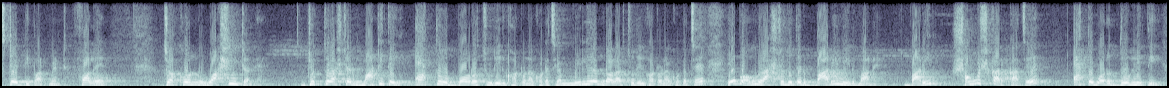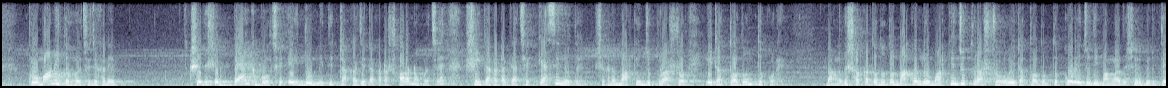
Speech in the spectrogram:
স্টেট ডিপার্টমেন্ট। ফলে যখন ওয়াশিংটনে যুক্তরাষ্ট্রের মাটিতেই এত বড় চুরির ঘটনা ঘটেছে, মিলিয়ন ডলার চুরির ঘটনা ঘটেছে এবং রাষ্ট্রদূতের বাড়ি নির্মাণে, বাড়ির সংস্কার কাজে এত বড় দুর্নীতি প্রমাণিত হয়েছে, যেখানে সে দেশের ব্যাংক বলছে, এই দুর্নীতির টাকা, যে টাকাটা সরানো হয়েছে, সেই টাকাটা গেছে ক্যাসিনোতে সেখানে মার্কিন যুক্তরাষ্ট্র এটা তদন্ত করে। বাংলাদেশ সরকার তদন্ত না করলেও মার্কিন যুক্তরাষ্ট্র এটা তদন্ত করে যদি বাংলাদেশের বিরুদ্ধে,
